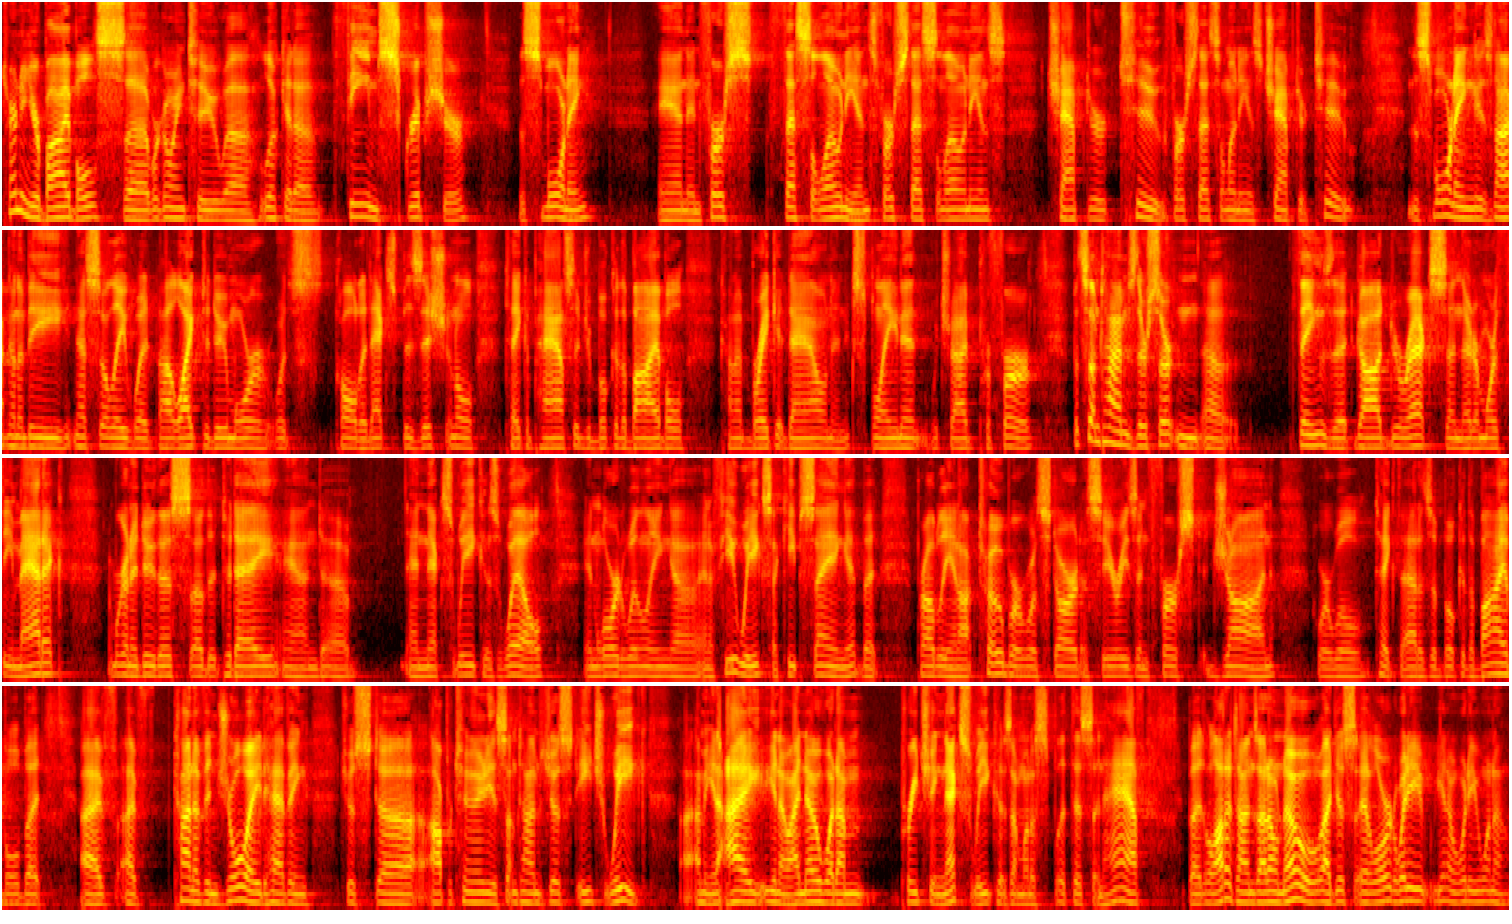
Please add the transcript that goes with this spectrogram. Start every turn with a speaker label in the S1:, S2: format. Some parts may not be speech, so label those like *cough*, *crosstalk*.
S1: Turn in your Bibles. Uh, we're going to uh, look at a theme scripture this morning, and in First Thessalonians, First Thessalonians chapter 2. 1 Thessalonians chapter 2. This morning is not going to be necessarily what I like to do, more what's called an expositional, take a passage, a book of the Bible, kind of break it down and explain it, which I prefer. But sometimes there's certain uh, things that God directs and that are more thematic. And we're going to do this uh, today and, uh, and next week as well. And Lord willing, uh, in a few weeks, I keep saying it, but probably in October, we'll start a series in First John where we'll take that as a book of the Bible. But I've, I've kind of enjoyed having just uh, opportunity to sometimes just each week. I mean, I, you know, I know what I'm preaching next week because I'm going to split this in half but a lot of times I don't know. I just say, Lord, what do you, you know, what do you want to,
